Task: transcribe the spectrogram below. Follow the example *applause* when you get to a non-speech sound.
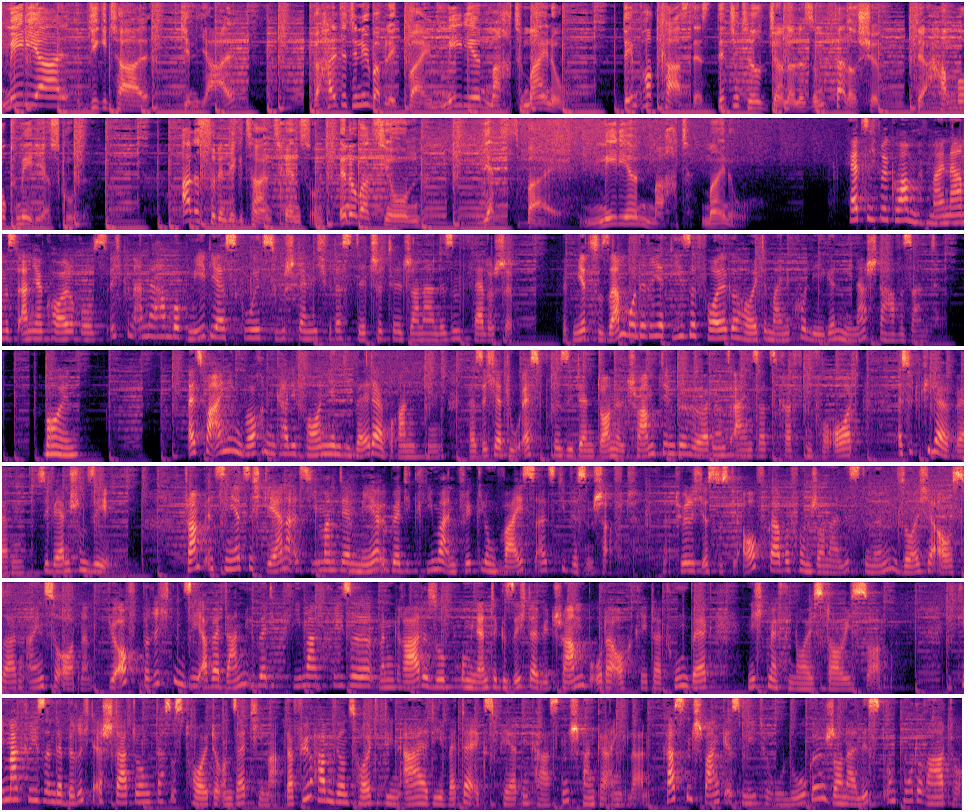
Medial, digital, genial? Behaltet den Überblick bei Medien macht Meinung, dem Podcast des Digital Journalism Fellowship der Hamburg Media School. Alles zu den digitalen Trends und Innovationen jetzt bei Medien macht Meinung. Herzlich willkommen, mein Name ist Anja Kollrus. Ich bin an der Hamburg Media School zuständig für das Digital Journalism Fellowship. Mit mir zusammen moderiert diese Folge heute meine Kollegin Mena Stavesand. Moin. Als vor einigen Wochen in Kalifornien die Wälder brannten, versicherte US-Präsident Donald Trump den Behörden und Einsatzkräften vor Ort, es wird kühler werden, sie werden schon sehen. Trump inszeniert sich gerne als jemand, der mehr über die Klimaentwicklung weiß als die Wissenschaft. Natürlich ist es die Aufgabe von Journalistinnen, solche Aussagen einzuordnen. Wie oft berichten sie aber dann über die Klimakrise, wenn gerade so prominente Gesichter wie Trump oder auch Greta Thunberg nicht mehr für neue Stories sorgen? Die Klimakrise in der Berichterstattung, das ist heute unser Thema. Dafür haben wir uns heute den ARD-Wetterexperten Carsten Schwanke eingeladen. Carsten Schwanke ist Meteorologe, Journalist und Moderator.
